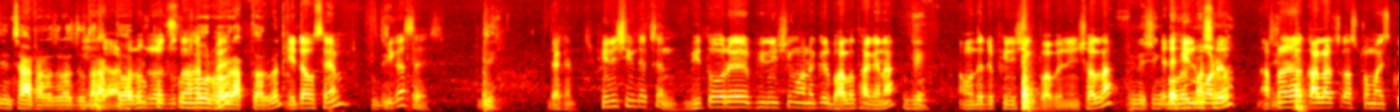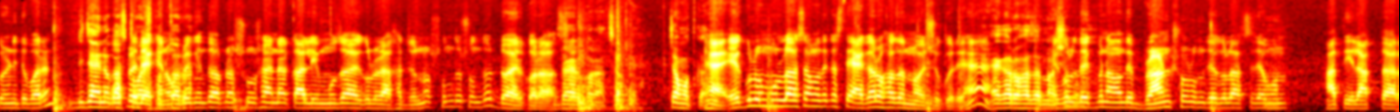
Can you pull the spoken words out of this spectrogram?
তিনশো আঠারো জোড়া জুতা রাখতে পারবেন জোড়া খুব সুন্দরভাবে রাখতে পারবেন। এটাও সেম ঠিক আছে? জি। দেখেন ফিনিশিং দেখছেন? ভিতরের ফিনিশিং অনেকের ভালো থাকে না। জি। আমাদের এটা ফিনিশিং পাবেন ইনশাল্লাহ। ফিনিশিং এটা হিল মডেল আপনারা কালার কাস্টমাইজ করে নিতে পারেন। ডিজাইনও কাস্টমাইজ দেখেন পারবেন কিন্তু আপনার সুসাইনার কালি মোজা এগুলো রাখার জন্য সুন্দর সুন্দর ডয়ার করা আছে। ড্রয়ার করা আছে ওকে চমৎকার। হ্যাঁ এগুলো মূল্য আছে আমাদের কাছে এগারো হাজার নয়শো করে হ্যাঁ? এগারো হাজার এগুলো দেখবেন আমাদের ব্র্যান্ড শোরুম যেগুলো আছে যেমন হাতিল আক্তার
